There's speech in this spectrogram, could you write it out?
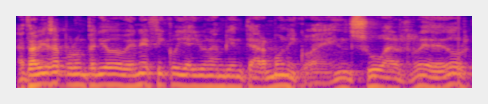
Atraviesa por un periodo benéfico y hay un ambiente armónico en su alrededor,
